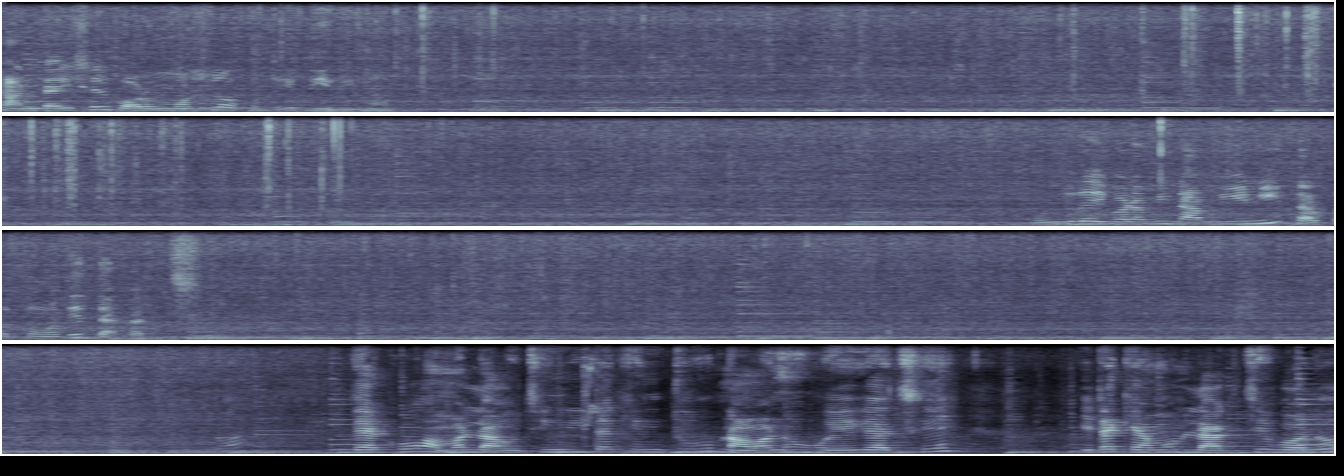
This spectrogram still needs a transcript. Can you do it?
সানরাইসের গরম মশলা ওপর থেকে দিয়ে দিলাম। বন্ধুরা, এবার আমি নামিয়ে নিই, তারপর তোমাদের দেখাচ্ছি। দেখো, আমার লাউ চিংড়িটা কিন্তু নামানো হয়ে গেছে। এটা কেমন লাগছে বলো?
